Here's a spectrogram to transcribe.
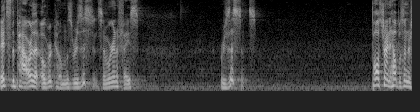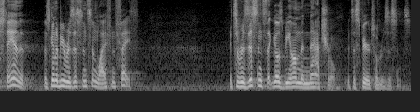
It's the power that overcomes resistance, and we're going to face resistance. Paul's trying to help us understand that there's going to be resistance in life and faith. It's a resistance that goes beyond the natural, it's a spiritual resistance.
